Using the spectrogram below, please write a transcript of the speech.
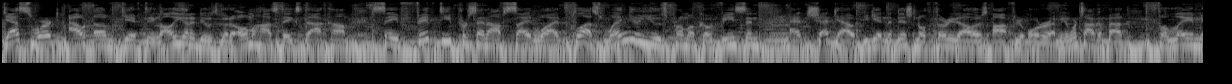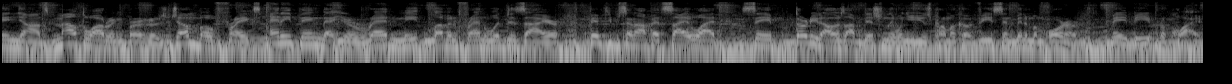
guesswork out of gifting. All you got to do is go to omahasteaks.com, save 50% off site wide. Plus, when you use promo code VSIN at checkout, you get an additional $30 off your order. I mean, we're talking about filet mignons, mouth-watering burgers, jumbo franks, anything that your red meat loving friend would desire. 50% off at site wide. Save $30 off additionally when you use promo code VSIN. Minimum order may be required.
